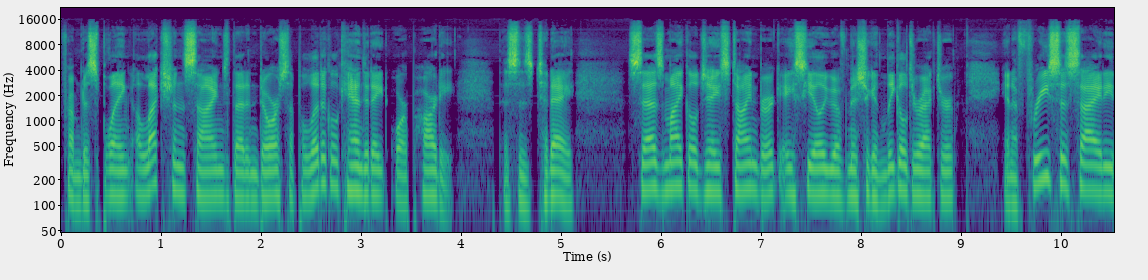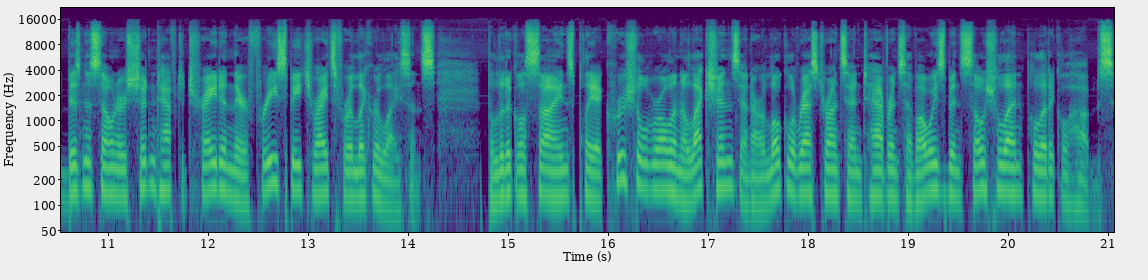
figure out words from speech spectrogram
from displaying election signs that endorse a political candidate or party. This is today. Says Michael J. Steinberg, ACLU of Michigan legal director, in a free society, business owners shouldn't have to trade in their free speech rights for a liquor license. Political signs play a crucial role in elections, and our local restaurants and taverns have always been social and political hubs.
